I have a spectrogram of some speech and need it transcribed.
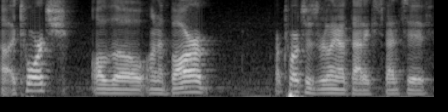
uh, a torch, although on a bar, our torch is really not that expensive.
